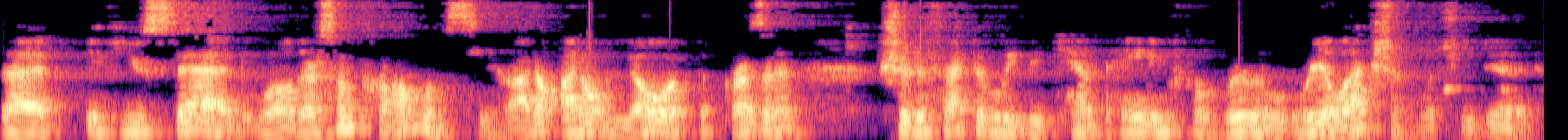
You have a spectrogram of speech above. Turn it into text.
That if you said, well, there's some problems here, I don't, I don't know if the president should effectively be campaigning for re-election, which he did,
